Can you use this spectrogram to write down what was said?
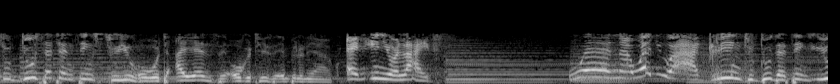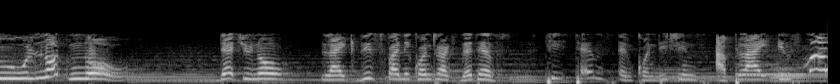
to do certain things to you ukuthi ayenze okuthize empilweni yakho. and in your life. When, uh, when you are agreeing to do the things, you will not know that you know, like these funny contracts that have t- terms and conditions apply in small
